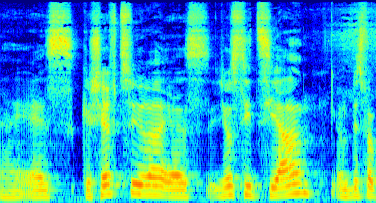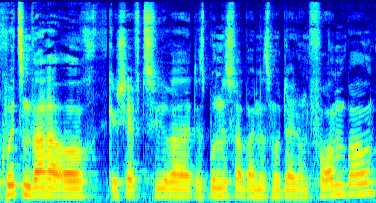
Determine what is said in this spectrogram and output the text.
Er ist Geschäftsführer, er ist Justiziar und bis vor kurzem war er auch Geschäftsführer des Bundesverbandes Modell- und Formbau.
